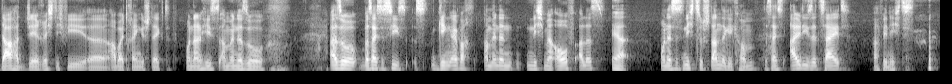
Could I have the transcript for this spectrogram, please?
da hat Jay richtig viel äh, Arbeit reingesteckt. Und dann hieß es am Ende so, also was heißt es hieß? Es ging einfach am Ende nicht mehr auf alles. Ja, Und es ist nicht zustande gekommen. Das heißt, all diese Zeit war für nichts.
